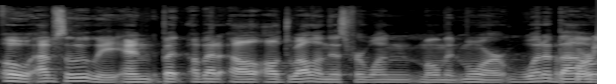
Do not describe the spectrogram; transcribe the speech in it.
Oh, absolutely. And but but I'll, I'll dwell on this for one moment more. What about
